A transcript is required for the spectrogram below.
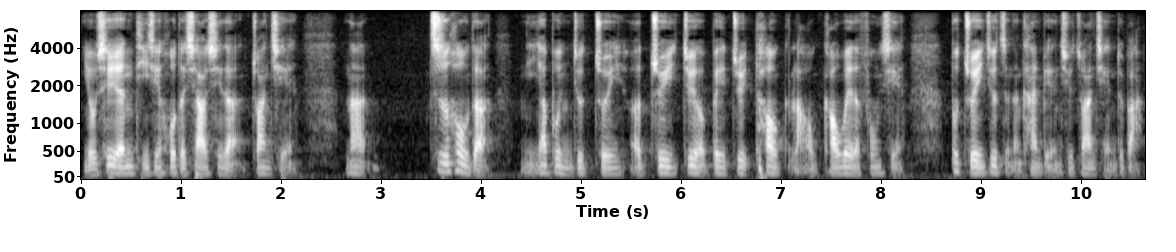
有些人提前获得消息的赚钱，那之后的你要不你就追，而追就有被追套牢高位的风险，不追就只能看别人去赚钱，对吧？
